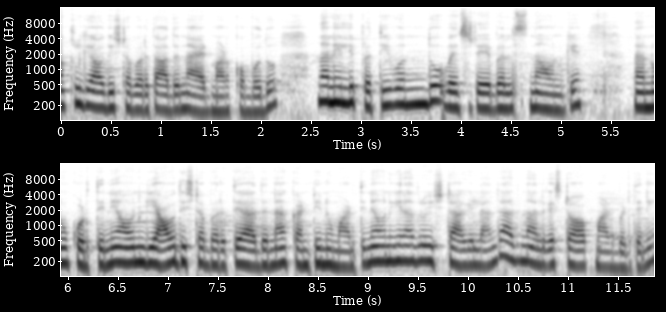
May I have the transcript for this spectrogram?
ಮಕ್ಳಿಗೆ ಯಾವ್ದು ಇಷ್ಟ ಬರುತ್ತೋ ಅದನ್ನು ಆ್ಯಡ್ ಮಾಡ್ಕೊಬೋದು. ನಾನಿಲ್ಲಿ ಪ್ರತಿಯೊಂದು ವೆಜಿಟೇಬಲ್ಸ್ನ ಅವನಿಗೆ ನಾನು ಕೊಡ್ತೀನಿ. ಅವ್ನಿಗೆ ಯಾವ್ದು ಇಷ್ಟ ಬರುತ್ತೆ ಅದನ್ನು ಕಂಟಿನ್ಯೂ ಮಾಡ್ತೀನಿ. ಅವ್ನಿಗೇನಾದರೂ ಇಷ್ಟ ಆಗಿಲ್ಲ ಅಂದರೆ ಅದನ್ನ ಅಲ್ಲಿಗೆ ಸ್ಟಾಪ್ ಮಾಡಿಬಿಡ್ತೀನಿ.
